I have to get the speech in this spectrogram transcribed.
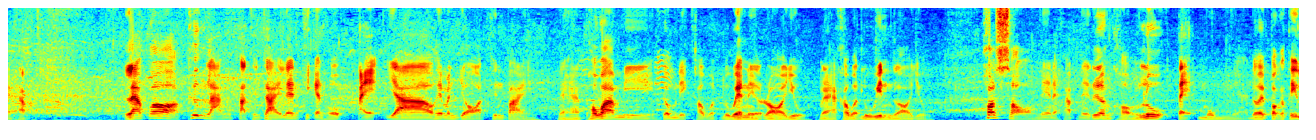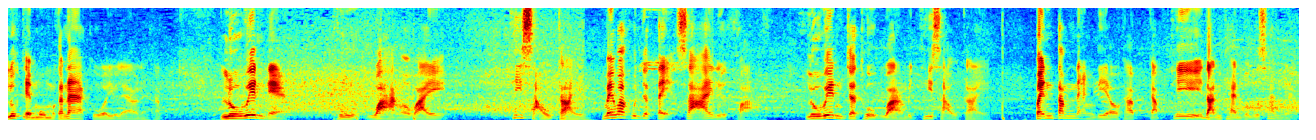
นะครับ แล้วก็ครึ่งหลังตัดสินใจเล่นคิกแอนโฮปเตะยาวให้มันหยอดขึ้นไปนะฮะเพราะว่ามีโดมินิกคาร์เวิร์ดลูเวนเนี่ยรออยู่นะฮะคาร์เวิร์ดลูวินรออยู่ ข้อ2เนี่ยนะครับในเรื่องของลูกเตะมุมเนี่ยโดยปกติลูกเตะมุมมันก็น่ากลัวอยู่แล้วนะครับลูวินเนี่ยถูกวางเอาไว้ที่เสาไกล ไม่ว่าคุณจะเตะซ้ายหรือขวาลูวินจะถูกวางไปที่เสาไกล เป็นตำแหน่งเดียวครับกับที่ดันแคนโฟกุสันเนี่ย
